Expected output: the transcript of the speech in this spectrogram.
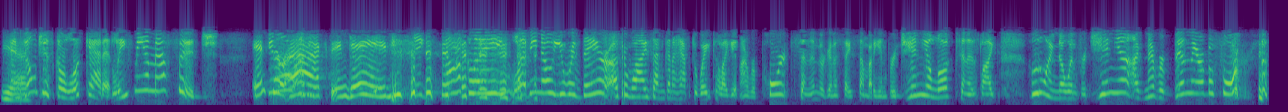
Yeah. And don't just go look at it. Leave me a message. Interact, you know, engage. exactly. Let me know you were there. Otherwise, I'm going to have to wait till I get my reports, and then they're going to say somebody in Virginia looks and is like, "Who do I know in Virginia? I've never been there before."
